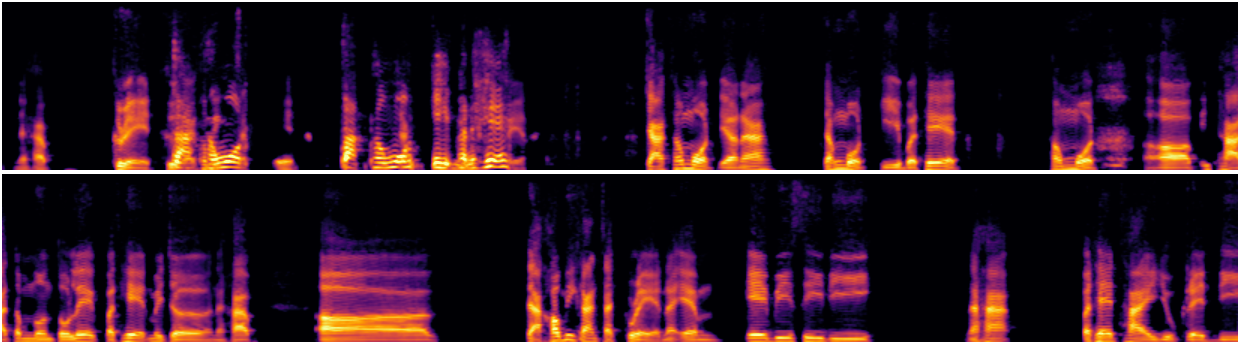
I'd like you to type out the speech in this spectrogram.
44 นะครับ เกรดคืออะไรจากทั้งหมดเกรดจากทั้งหมดกี่ประเทศ จากทั้งหมดเดี๋ยวนะ ทั้งหมดกี่ประเทศ ทั้งหมดเอ่อพี่หาจำนวนตัวเลขประเทศไม่เจอนะครับเอ่อแต่เขามีการจัดเกรดนะเอ็ม A B C D นะฮะประเทศไทยอยู่เกรดดี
